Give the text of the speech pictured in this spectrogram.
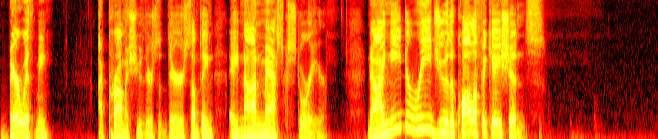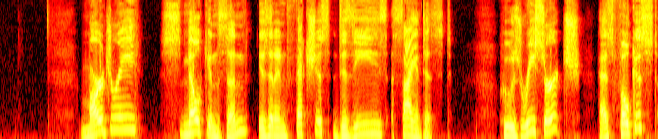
Bear with me. I promise you, there's there's something a non-mask story here. Now I need to read you the qualifications. Margery Smelkinson is an infectious disease scientist whose research has focused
